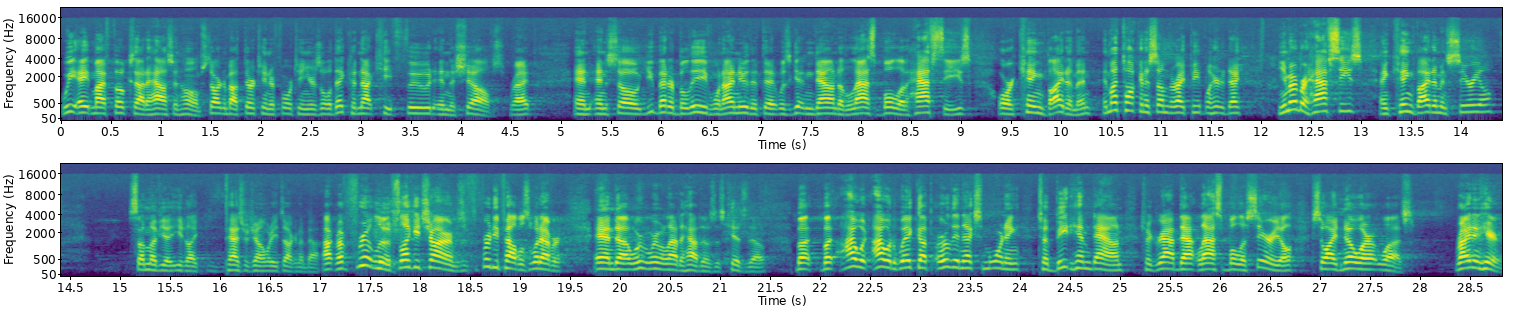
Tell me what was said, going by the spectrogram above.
we ate my folks out of house and home. Starting about 13 or 14 years old, they could not keep food in the shelves, right? And, and so you better believe when I knew that it was getting down to the last bowl of Halfsies or King Vitamin. Am I talking to some of the right people here today? You remember Halfsies and King Vitamin cereal? Some of you, you're like, Pastor John, what are you talking about? Uh, Froot Loops, Lucky Charms, Fruity Pebbles, whatever. And uh, we weren't allowed to have those as kids, though. But, but I, would, I would wake up early the next morning to beat him down to grab that last bowl of cereal so I'd know where it was. Right in here,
